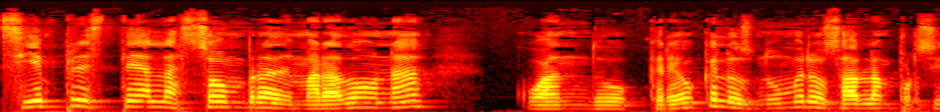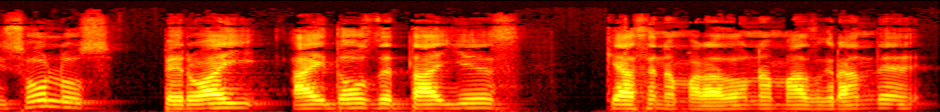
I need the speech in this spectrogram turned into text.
siempre esté a la sombra de Maradona cuando creo que los números hablan por sí solos, pero hay, hay dos detalles que hacen a Maradona más grande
